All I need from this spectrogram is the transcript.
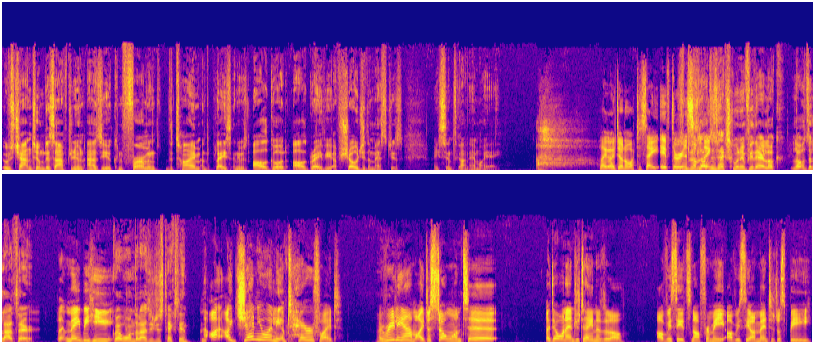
I was chatting to him this afternoon as you, confirming the time and the place, and he was all good, all gravy. I've showed you the messages. He's since gone MIA. Like, I don't know what to say. If there is There's something, loads of texts coming in for you there. Look, loads of lads there. like, maybe he. Grab one of the lads who just texted in. I, I genuinely am terrified. I really am. I just don't want to. I don't want to entertain it at all. Obviously, it's not for me. Obviously, I'm meant to just be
